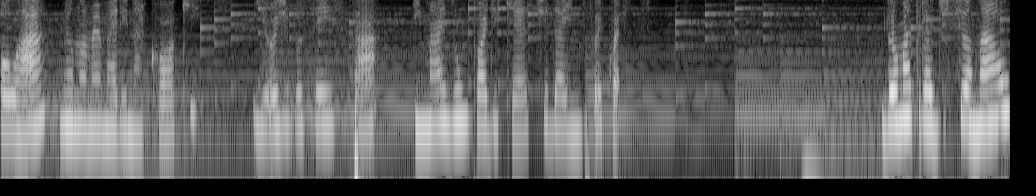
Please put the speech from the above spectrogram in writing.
Olá, meu nome é Marina Coque e hoje você está em mais um podcast da InfoEquestre. Doma tradicional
